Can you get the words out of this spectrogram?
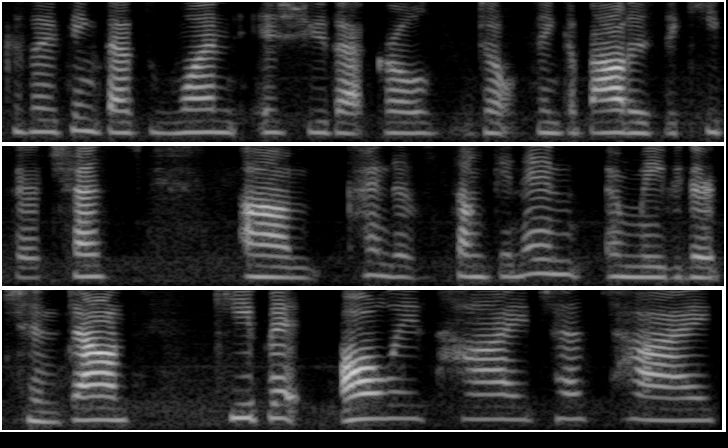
because I think that's one issue that girls don't think about is to keep their chest um, kind of sunken in or maybe their chin down. Keep it always high, chest high,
